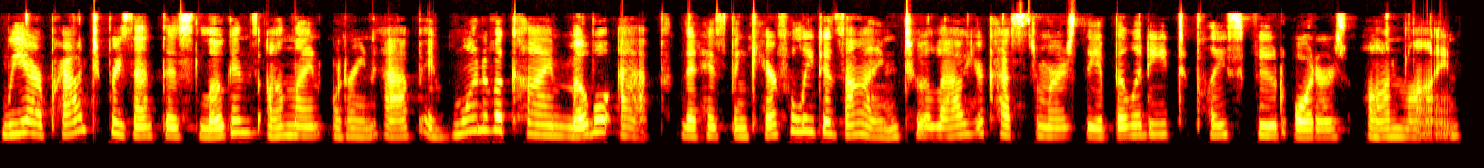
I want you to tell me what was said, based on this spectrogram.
We are proud to present this Logan's Online Ordering app, a one-of-a-kind mobile app that has been carefully designed to allow your customers the ability to place food orders online.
